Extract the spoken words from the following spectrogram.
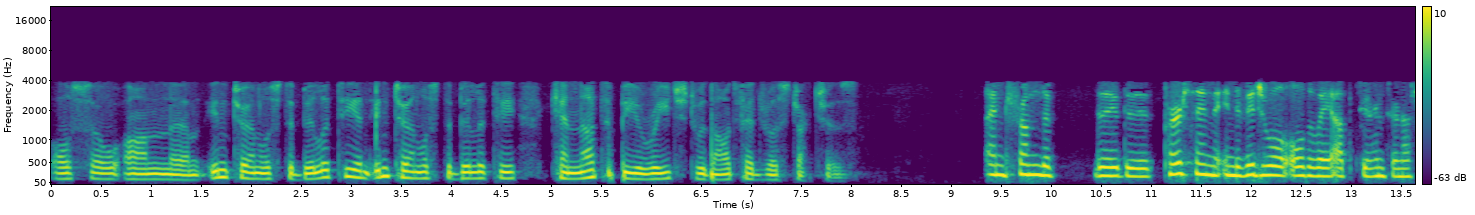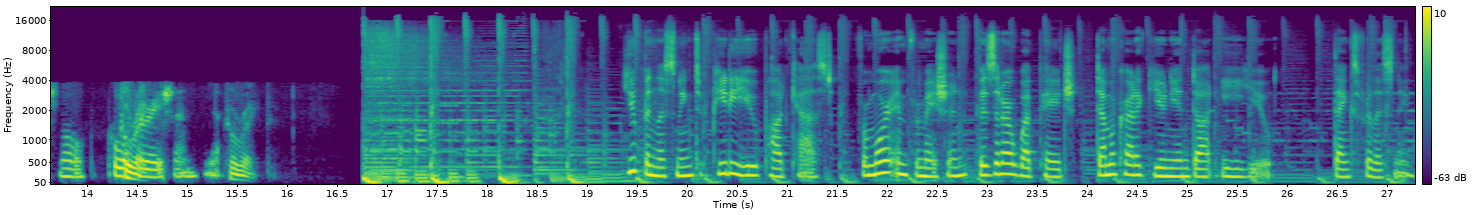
also on um, internal stability, and internal stability cannot be reached without federal structures. And from the the, the person, the individual, all the way up to international cooperation. Correct. Yeah. Correct. You've been listening to PDU Podcast. For more information, visit our webpage, democraticunion.eu. Thanks for listening.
